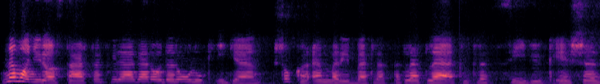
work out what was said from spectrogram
Nem annyira a Star Trek világáról, de róluk igen. Sokkal emberibbek lettek, lett lelkük, lett szívük, és ez,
